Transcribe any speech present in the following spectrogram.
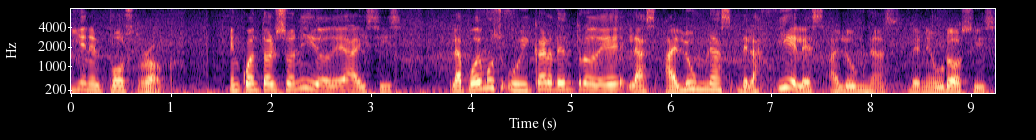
y en el post-rock. En cuanto al sonido de ISIS, la podemos ubicar dentro de las alumnas, de las fieles alumnas de Neurosis,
